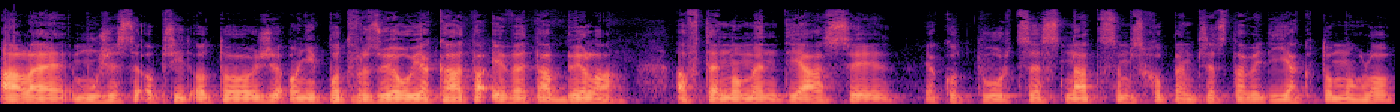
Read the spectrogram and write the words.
ale může se opřít o to, že oni potvrzují, jaká ta Iveta byla. A v ten moment já si jako tvůrce snad jsem schopen představit, jak to mohlo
